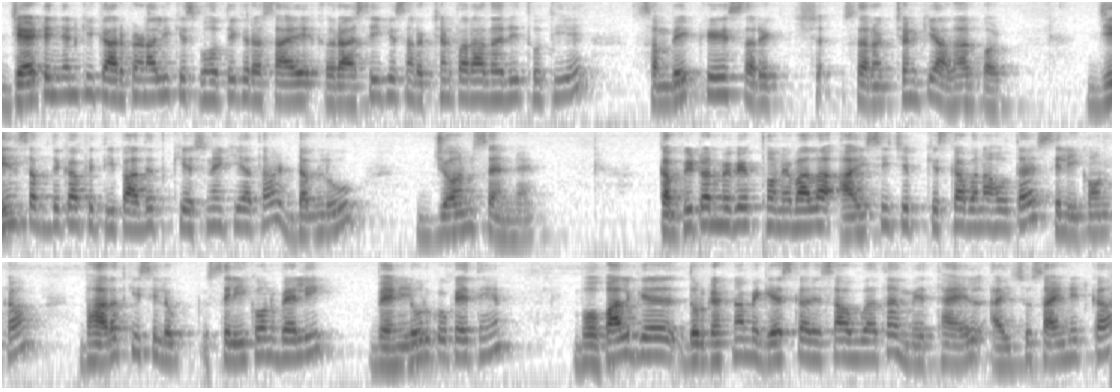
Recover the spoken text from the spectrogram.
जेट इंजन की कार्यप्रणाली किस भौतिक रसाय, राशि के संरक्षण पर आधारित होती है? संवेग के संरक्षण के आधार पर। जिन शब्द का प्रतिपादित किसने किया था? डब्ल्यू जॉनसन ने। कंप्यूटर में व्यक्त होने वाला आईसी चिप किसका बना होता है? सिलिकॉन का। भारत की सिलिकॉन वैली, बेंगलुरु को कहते हैं। भोपाल दुर्घटना में गैस का रिसाव हुआ था। मेथाइल आइसोसाइनेट का।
